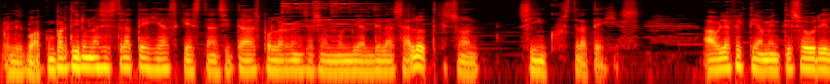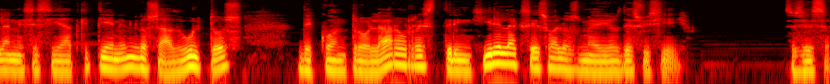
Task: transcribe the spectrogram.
pues, les voy a compartir unas estrategias que están citadas por la Organización Mundial de la Salud, que son cinco estrategias. Habla efectivamente sobre la necesidad que tienen los adultos de controlar o restringir el acceso a los medios de suicidio. Entonces,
